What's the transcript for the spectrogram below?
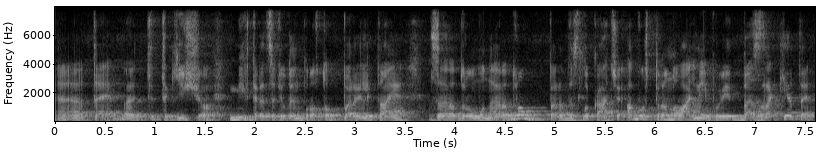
е, те, е, такі, що міг 31 просто перелітає з аеродрому на аеродром перед дислокацією, або ж тренувальний політ без ракети,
